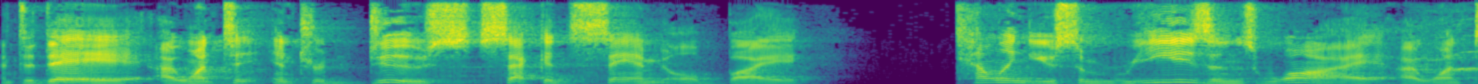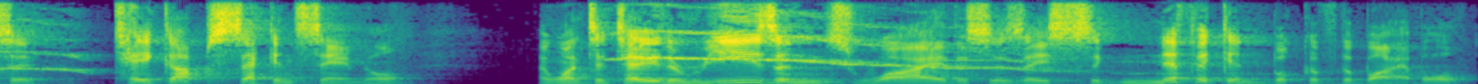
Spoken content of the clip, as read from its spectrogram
And today I want to introduce 2 Samuel by telling you some reasons why I want to take up 2 Samuel. I want to tell you the reasons why this is a significant book of the Bible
